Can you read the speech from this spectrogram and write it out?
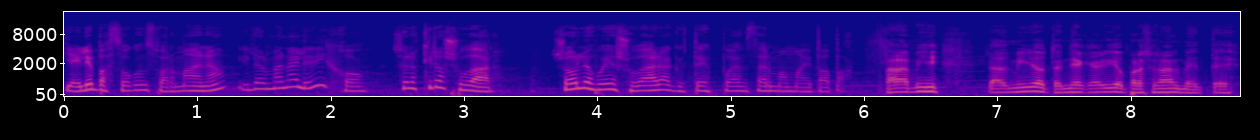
Y ahí le pasó con su hermana y la hermana le dijo, yo los quiero ayudar. Yo les voy a ayudar a que ustedes puedan ser mamá y papá. Para mí, la admiro, tendría que haber ido personalmente.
